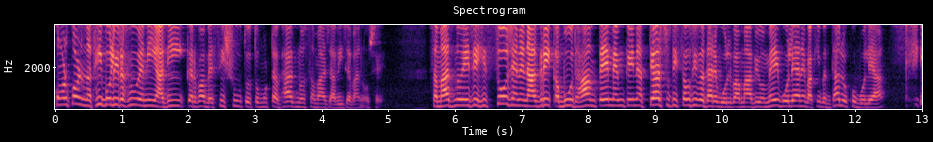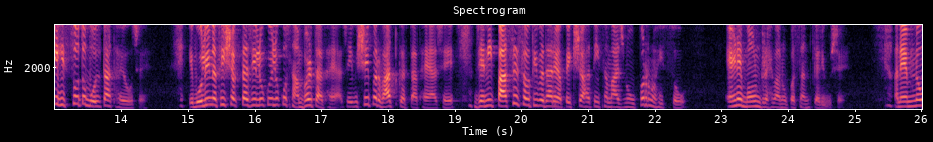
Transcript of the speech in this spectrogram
કોણ કોણ નથી બોલી રહ્યું એની યાદી કરવા બેસીશું તો તો મોટા ભાગનો સમાજ આવી જવાનો છે. સમાજનો એ જે હિસ્સો એને નાગરિક અબુધામ, તેમ એમ કહીને અત્યાર સુધી સૌથી વધારે બોલવામાં આવ્યું. અમે બોલ્યા અને બાકી બધા લોકો બોલ્યા. એ હિસ્સો તો બોલતા થયો છે. એ બોલી નથી શકતા જે લોકો, એ લોકો સાંભળતા થયા છે, એ વિષય પર વાત કરતા થયા છે. જેની પાસે સૌથી વધારે અપેક્ષા હતી સમાજનો ઉપરનો હિસ્સો. એણે મૌન રહેવાનું પસંદ કર્યું છે. અને એમનો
